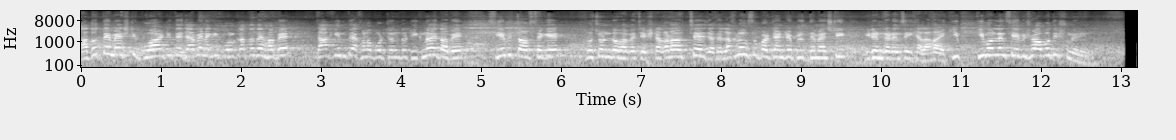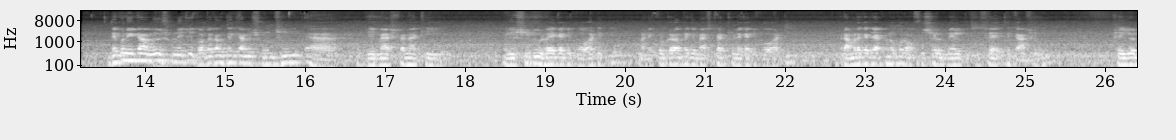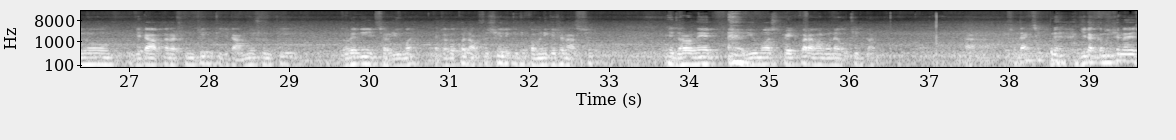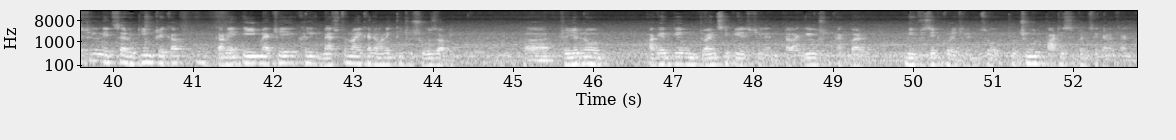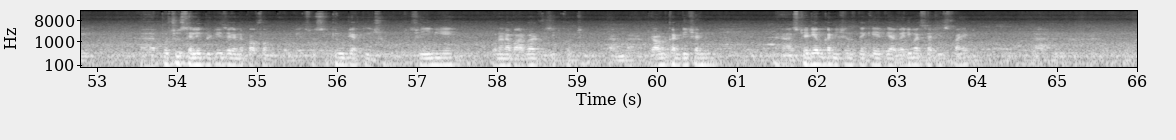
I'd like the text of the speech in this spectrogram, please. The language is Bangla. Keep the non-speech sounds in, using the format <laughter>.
আদতে ম্যাচটি গুয়াহাটিতে যাবে নাকি কলকাতাতে হবে, তা কিন্তু এখনও পর্যন্ত ঠিক নয়। তবে সিএবির তরফ থেকে প্রচণ্ডভাবে চেষ্টা করা হচ্ছে যাতে লখনৌ সুপার জায়েন্টের বিরুদ্ধে ম্যাচটি ইডেন গার্ডেন্সেই খেলা হয়। কি কি বললেন সিএবি সভাপতি? শুনে নিন। দেখুন এটা আমিও শুনেছি গতকাল থেকে আমি শুনছি যে ম্যাচটা নাকি শিডিউল হয়ে গেছে গুয়াহাটিতে মানে কলকাতা থেকে ম্যাচটা চলে গেছে গুয়াহাটি। আর আমাদের কাছে এখনও কোনো অফিসিয়াল মেল বিসিসিআই থেকে আসেনি। সেই জন্য যেটা আপনারা শুনছেন কি যেটা আমিও শুনছি ধরে নিই ইটস রিউমার যতক্ষণ অফিসিয়ালি কিছু কমিউনিকেশন আসছে এই ধরনের <clears throat> রিউমার স্প্রেড করা আমার মনে হয় উচিত নয়। that's যেটা কমিশনার এসেছিলেন it's a routine check up কারণ এই ম্যাচে খালি ম্যাচ তো নয়, এখানে অনেক কিছু শোজ হবে। সেই জন্য আগের দিন জয়েন্ট সিপি এসেছিলেন তার আগেও একবার উনি ভিজিট করেছিলেন। সো প্রচুর পার্টিসিপেন্টস এখানে থাকবে। প্রচুর সেলিব্রিটিস এখানে পারফর্ম করবে। সো সিকিউরিটি একটা ইস্যু সেই নিয়ে ওনারা বারবার ভিজিট করছেন। গ্রাউন্ড কন্ডিশন স্টেডিয়াম কন্ডিশনস দেখে they are very much satisfied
